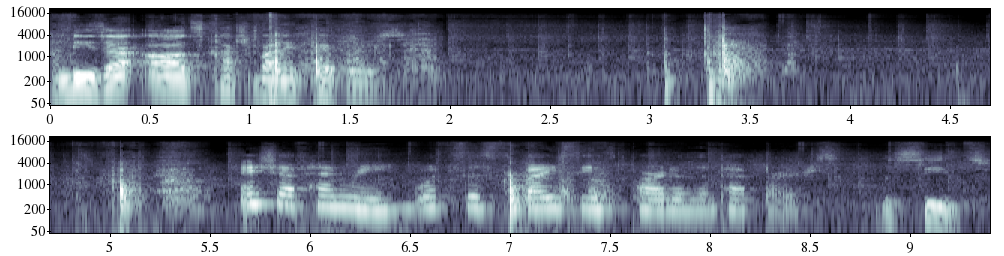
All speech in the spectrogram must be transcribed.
And these are all Scotch bonnet peppers Hey, Chef Henry, what's the spiciest part of the peppers? The seeds.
